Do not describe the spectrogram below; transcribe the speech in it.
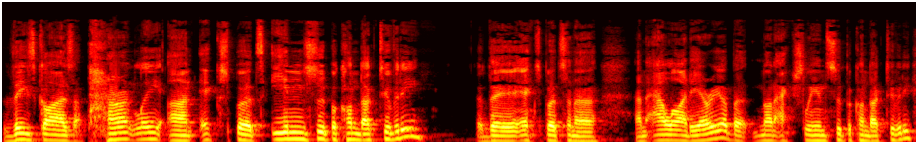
these guys apparently aren't experts in superconductivity. They're experts in a an allied area, but not actually in superconductivity.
